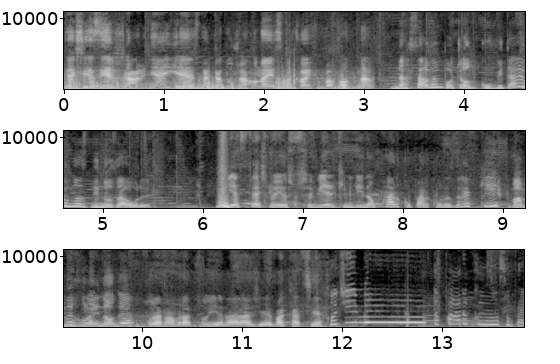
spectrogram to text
Też jest zjeżdżalnia, jest taka duża, ona jest Mikołaj chyba wodna. Na samym początku witają nas dinozaury. Jesteśmy już przy wielkim Dino Parku, parku rozrywki. Mamy hulajnogę, która nam ratuje na razie wakacje. Chodzimy do parku, super.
